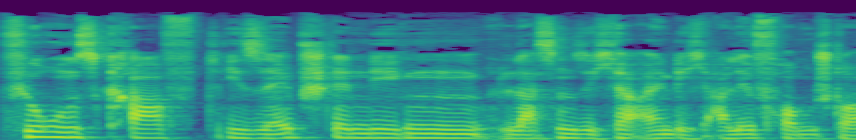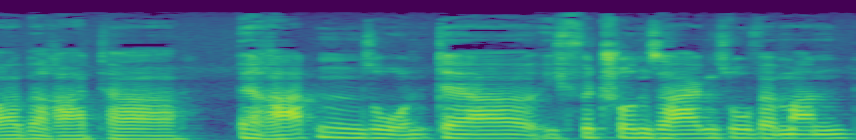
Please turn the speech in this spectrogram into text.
Führungskraft. Die Selbstständigen lassen sich ja eigentlich alle vom Steuerberater beraten. So und der, ich würde schon sagen, so wenn man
